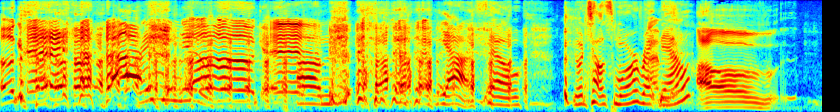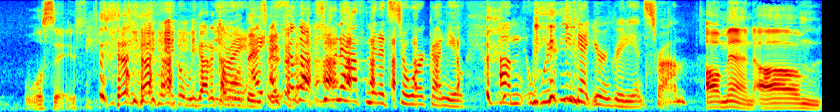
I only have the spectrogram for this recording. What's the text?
Okay. breaking news. okay. Um, yeah. So, you want to tell us more right now? Um, we'll save. we got a couple All right. of things I, I still got two and a half minutes to work on you. Um, where do you get your ingredients from? Oh man, um,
